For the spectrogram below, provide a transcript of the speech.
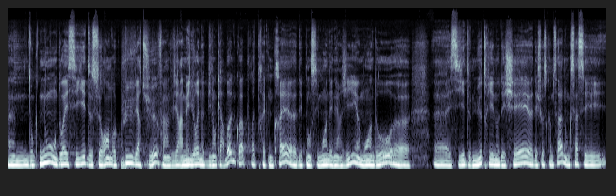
Euh, donc nous, on doit essayer de se rendre plus vertueux, enfin, je veux dire, améliorer notre bilan carbone, quoi, pour être très concret, dépenser moins d'énergie, moins d'eau, essayer de mieux trier nos déchets, des choses comme ça. Donc ça, c'est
